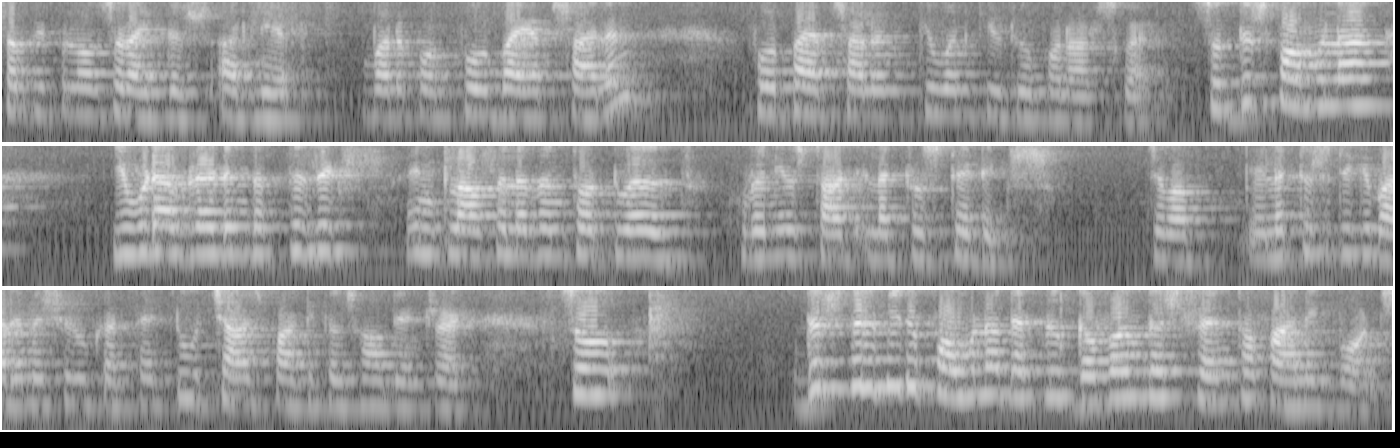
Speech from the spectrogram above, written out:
some people also write this earlier 1 upon 4 by epsilon 4 pi epsilon q1 q2 upon r square. So this formula you would have read in the physics in class 11th or 12th when you start electrostatics. जब आप electricity के बारे में शुरू करते हैं two charged particles how they interact. So this will be the formula that will govern the strength of ionic bonds.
